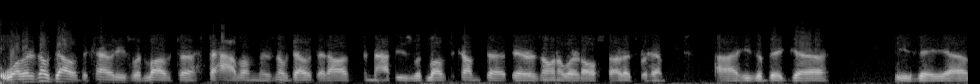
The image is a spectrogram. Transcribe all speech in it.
Well, there's no doubt the Coyotes would love to, to have him. There's no doubt that Auston Matthews would love to come to, to Arizona, where it all started for him. Uh, he's a big, uh, he's a, uh,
